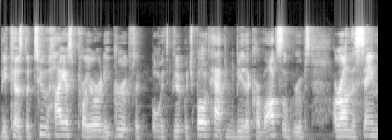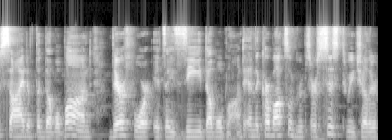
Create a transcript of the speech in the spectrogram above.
because the two highest priority groups, which both happen to be the carboxyl groups, are on the same side of the double bond. Therefore, it's a Z double bond, and the carboxyl groups are cis to each other.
